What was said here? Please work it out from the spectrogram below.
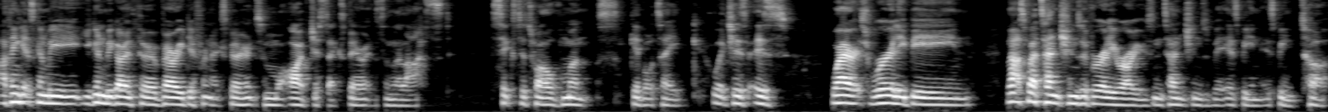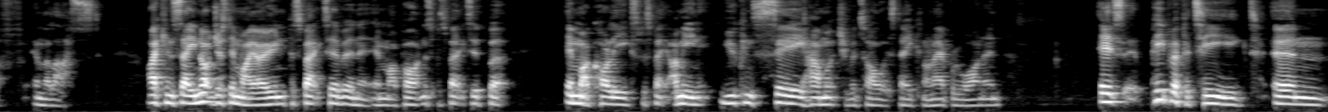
I think it's going to be you're going to be going through a very different experience than what I've just experienced in the last six to twelve months, give or take, which is is where it's really been that's where tensions have really rose and tensions has been it's been tough in the last. I can say not just in my own perspective and in my partner's perspective, but in my colleagues' perspective, I mean, you can see how much of a toll it's taken on everyone, and it's people are fatigued, and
